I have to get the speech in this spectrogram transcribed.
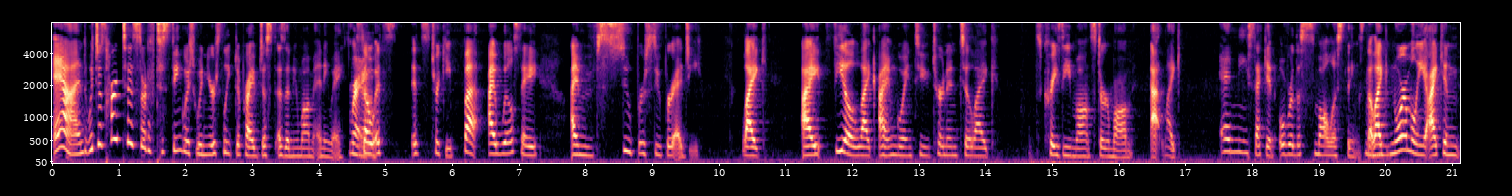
And which is hard to sort of distinguish when you're sleep deprived just as a new mom anyway. Right. So it's it's tricky. But I will say I'm super, super edgy. Like I feel like I'm going to turn into like crazy monster mom at like any second over the smallest things. That like mm-hmm. normally I can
